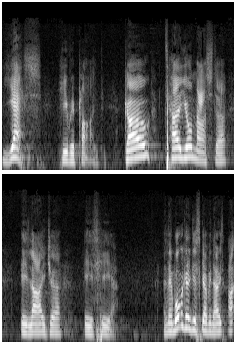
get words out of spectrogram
Yes, he replied. Go tell your master Elijah is here. And then what we're going to discover now is uh,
